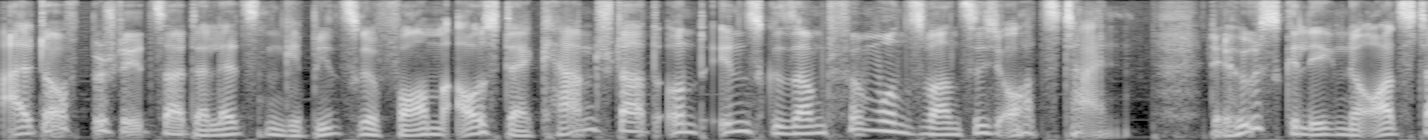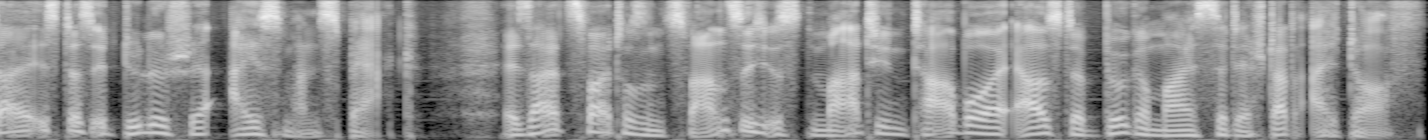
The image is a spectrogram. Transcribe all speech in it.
Altdorf besteht seit der letzten Gebietsreform aus der Kernstadt und insgesamt 25 Ortsteilen. Der höchstgelegene Ortsteil ist das idyllische Eismannsberg. Seit 2020 ist Martin Tabor erster Bürgermeister der Stadt Altdorf.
